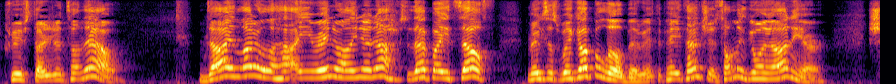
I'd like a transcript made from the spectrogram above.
which we have studied until now. So that by itself makes us wake up a little bit. We have to pay attention. Something's going on here. This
